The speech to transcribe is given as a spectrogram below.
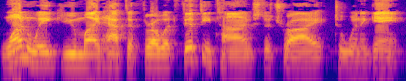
One week you might have to throw it 50 times to try to win a game.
